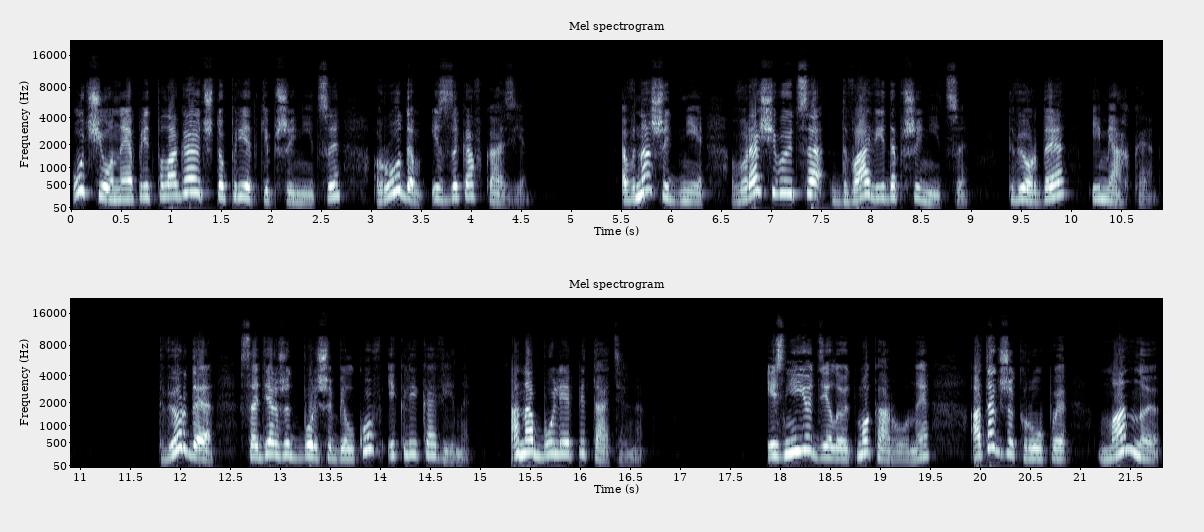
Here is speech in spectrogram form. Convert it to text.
Ученые предполагают, что предки пшеницы родом из Закавказья. В наши дни выращиваются два вида пшеницы – твердая и мягкая. Твердая содержит больше белков и клейковины. Она более питательна. Из нее делают макароны, а также крупы, манную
